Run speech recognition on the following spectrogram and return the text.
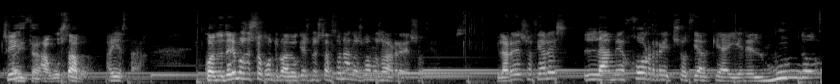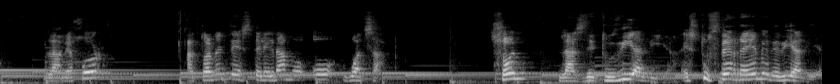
¿sí? A Gustavo, ahí está. Cuando tenemos esto controlado, que es nuestra zona, nos vamos a las redes sociales. Y las redes sociales, la mejor red social que hay en el mundo, la mejor, actualmente es Telegram o WhatsApp son las de tu día a día, es tu CRM de día a día.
